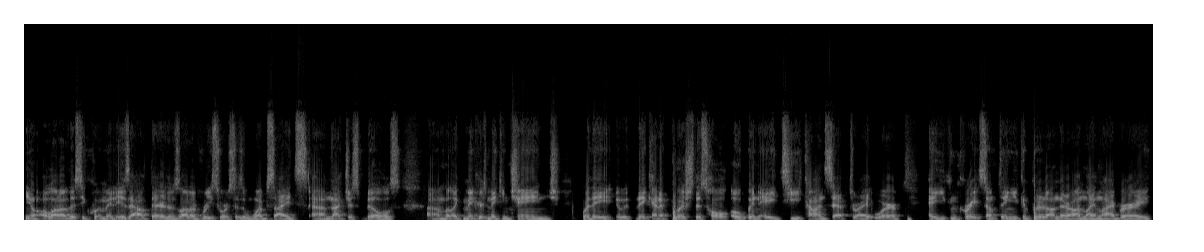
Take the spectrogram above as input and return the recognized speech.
you know a lot of this equipment is out there. There's a lot of resources and websites, um, not just bills, um, but like makers making change, where they they kind of push this whole open AT concept, right? Where hey, you can create something, you can put it on their online library,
